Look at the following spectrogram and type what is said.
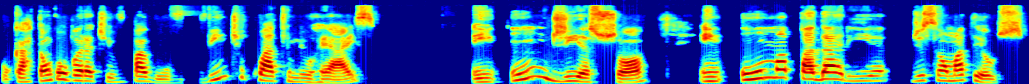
o cartão corporativo pagou 24 mil reais em um dia só em uma padaria de São Mateus.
